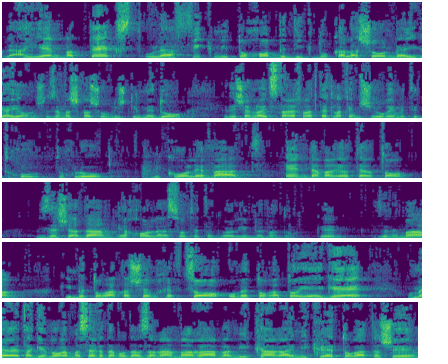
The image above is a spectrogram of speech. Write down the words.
לעיין בטקסט ולהפיק מתוכו בדקדוק הלשון וההיגיון, שזה מה שחשוב לי שתלמדו, כדי שאני לא אצטרך לתת לכם שיעורים ותוכלו לקרוא לבד. אין דבר יותר טוב מזה שאדם יכול לעשות את הדברים לבדו, כן? זה נאמר, כי בתורת השם חפצו ובתורתו יהגה. אומרת הגמור במסכת עבודה זרה, מה רב המקרא נקראת תורת השם,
